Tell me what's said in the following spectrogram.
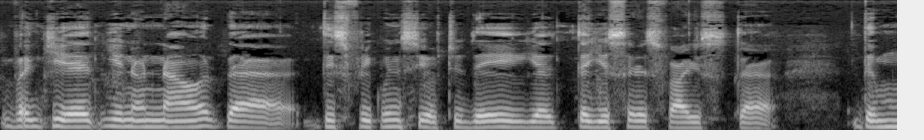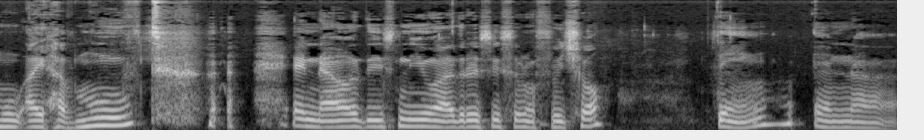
but yet you know now that this frequency of today yet that you satisfies the the move i have moved and now this new address is an official thing and uh,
